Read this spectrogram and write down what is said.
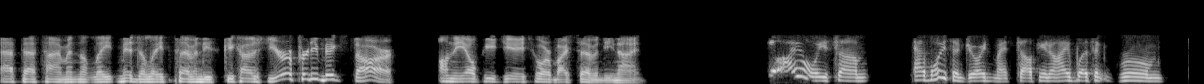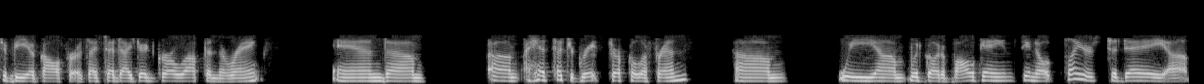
at that time in the late, mid to late 70s? Because you're a pretty big star on the LPGA tour by 79. Well, I always, um, I've always enjoyed myself. You know, I wasn't groomed to be a golfer. As I said, I did grow up in the ranks and, um, um, I had such a great circle of friends. Um, we um, would go to ball games. You know, players today, uh,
